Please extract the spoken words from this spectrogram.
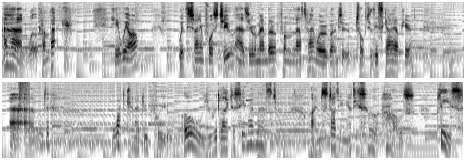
And welcome back. Here we are with Shining Force 2. As you remember from last time, we were going to talk to this guy up here. And what can I do for you? Oh, you would like to see my master. I'm studying at his ho- house. Please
